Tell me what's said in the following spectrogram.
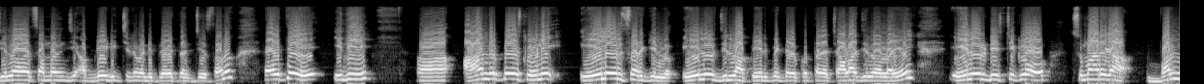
జిల్లాలకు సంబంధించి అప్డేట్ ఇచ్చేటువంటి ప్రయత్నం చేస్తాను. అయితే ఇది ఆంధ్రప్రదేశ్లోని ఏలూరు సర్కిల్లో ఏలూరు జిల్లా పేరు పెట్టారు కొత్తగా చాలా జిల్లాలు అయ్యాయి. ఏలూరు డిస్టిక్లో సుమారుగా వన్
